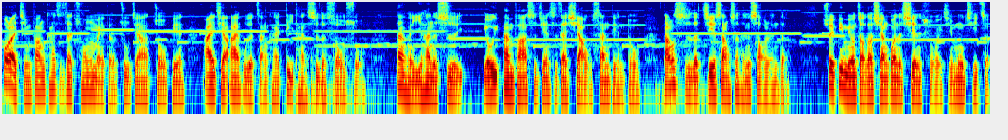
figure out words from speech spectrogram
后来警方开始在聪美的住家周边挨家挨户的展开地毯式的搜索，但很遗憾的是，由于案发时间是在下午三点多，当时的街上是很少人的，所以并没有找到相关的线索以及目击者。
